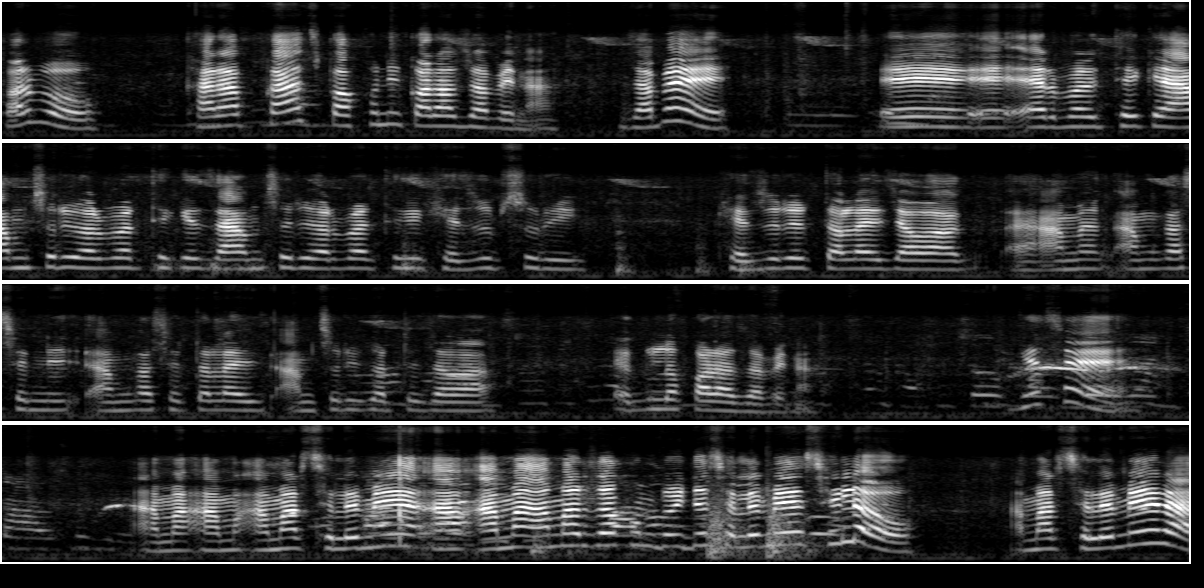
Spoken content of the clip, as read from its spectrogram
করব? খারাপ কাজ কখনই করা যাবে না। যাবে? এ এ- এর বাড়ি থেকে আম চুরি ওর বাড়ি থেকে জাম চুরি ওর বাড়ি থেকে খেজুর চুরি। খেজুরের তলায় যাওয়া আম আম গাছের আম গাছের তলায় আম চুরি করতে যাওয়া এগুলো করা যাবে না। ঠিক আছে? আমা- আমা- আমার ছেলে মেয়ে আমার যখন দুইটা ছেলে মেয়ে ছিল আমার ছেলে মেয়েরা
